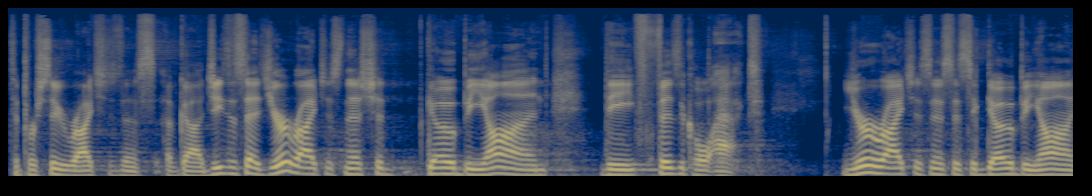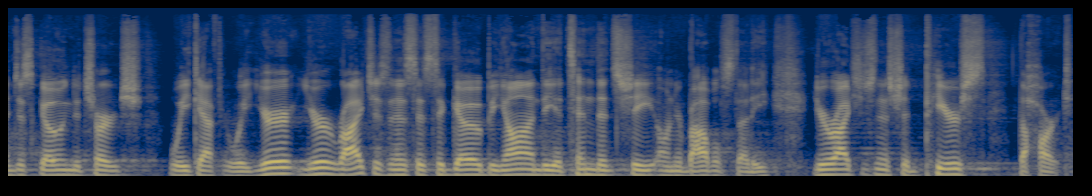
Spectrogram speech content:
to pursue righteousness of God. Jesus says your righteousness should go beyond the physical act. Your righteousness is to go beyond just going to church week after week. Your, your righteousness is to go beyond the attendance sheet on your Bible study. Your righteousness should pierce the heart.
